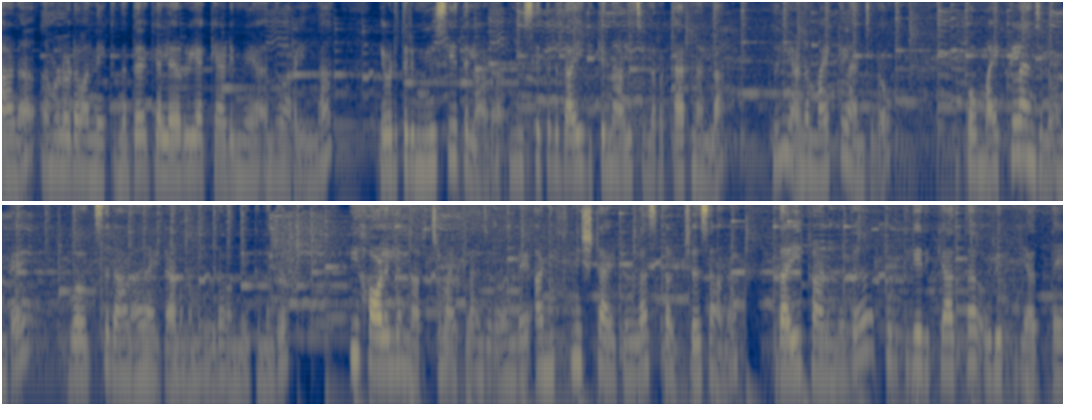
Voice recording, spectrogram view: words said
ആണ്. നമ്മളിവിടെ വന്നിരിക്കുന്നത് ഗലേറി അക്കാഡമിയ എന്ന് പറയുന്ന ഇവിടുത്തെ ഒരു മ്യൂസിയത്തിലാണ് മ്യൂസിയത്തിൽ ഇതായിരിക്കുന്ന ആൾ ചില്ലറക്കാരനല്ല. പുള്ളിയാണ് മൈക്കൽ ആഞ്ചലോ അപ്പോൾ മൈക്കൽ ആഞ്ചലോന്റെ വർക്ക്സ് കാണാനായിട്ടാണ് നമ്മളിവിടെ വന്നിരിക്കുന്നത്. ഈ ഹാളിൽ നിറച്ച് മൈക്കൽ ആഞ്ചലോന്റെ അൺഫിനിഷ്ഡ് ആയിട്ടുള്ള സ്കൾപ്ചേഴ്സാണ് ഇതായി കാണുന്നത്. പൂർത്തീകരിക്കാത്ത ഒരു പിയാത്തെ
